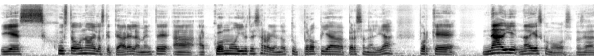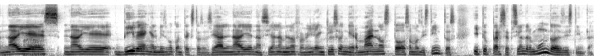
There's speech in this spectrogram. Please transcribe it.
Y es justo uno de los que te abre la mente a, a cómo ir desarrollando tu propia personalidad. Porque nadie, nadie es como vos. O sea, nadie es, nadie vive en el mismo contexto social, nadie nació en la misma familia, incluso en hermanos todos somos distintos y tu percepción del mundo es distinta.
